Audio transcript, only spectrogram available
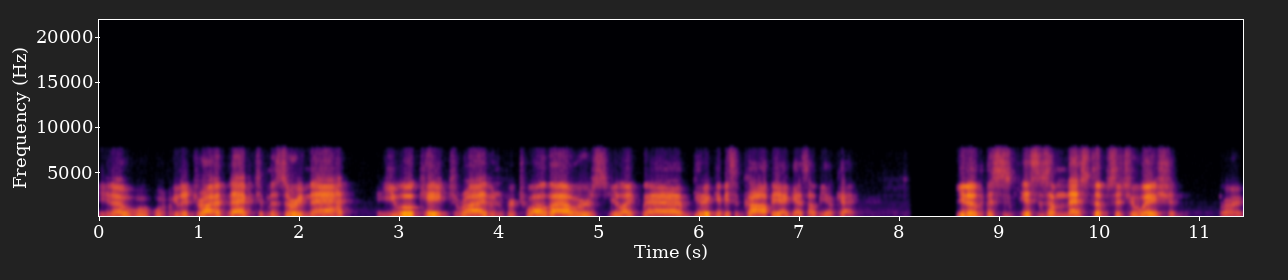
you know, we're, we're going to drive back to Missouri, Matt. Are you okay driving for 12 hours? You're like, man, you know, give me some coffee. I guess I'll be okay. You know, this is this is a messed up situation. Right.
